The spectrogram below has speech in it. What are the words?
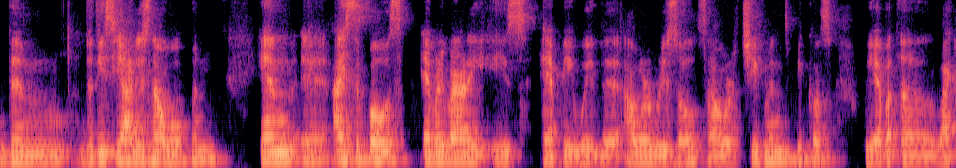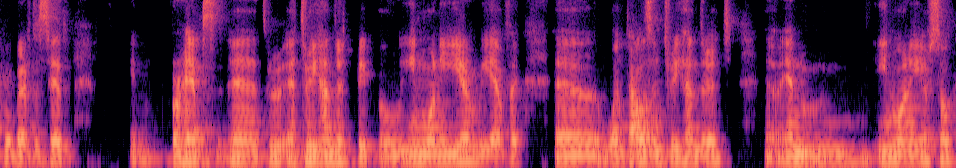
the, the DCR is now open. And uh, I suppose everybody is happy with uh, our results, our achievement, because we have, uh, like Roberta said, perhaps uh, 300 people in one year. We have uh, 1,300 uh, and in one year. So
